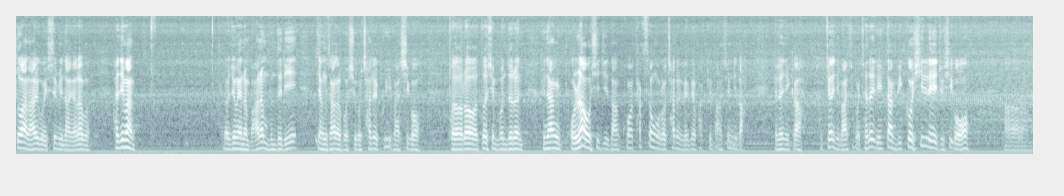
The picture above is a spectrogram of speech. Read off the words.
또한 알고 있습니다, 여러분. 하지만 요즘에는 많은 분들이 영상을 보시고 차를 구입하시고 더러 어떠신 분들은 그냥 올라오시지도 않고 탁송으로 차를 내려받기도 하십니다. 그러니까 걱정하지 마시고 저를 일단 믿고 신뢰해 주시고 어,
